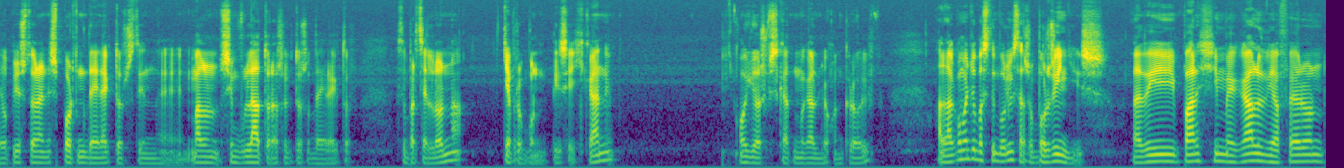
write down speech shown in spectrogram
ο οποίος τώρα είναι sporting director, στην, ε, μάλλον συμβουλάτορας όχι τόσο director στην Παρσελώνα και προπονητής έχει κάνει. Ο γιος φυσικά του μεγάλου Johan Cruyff. Αλλά ακόμα και ο μπασκετμπολίστας, ο Μπορζίνγκης. Δηλαδή υπάρχει μεγάλο ενδιαφέρον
